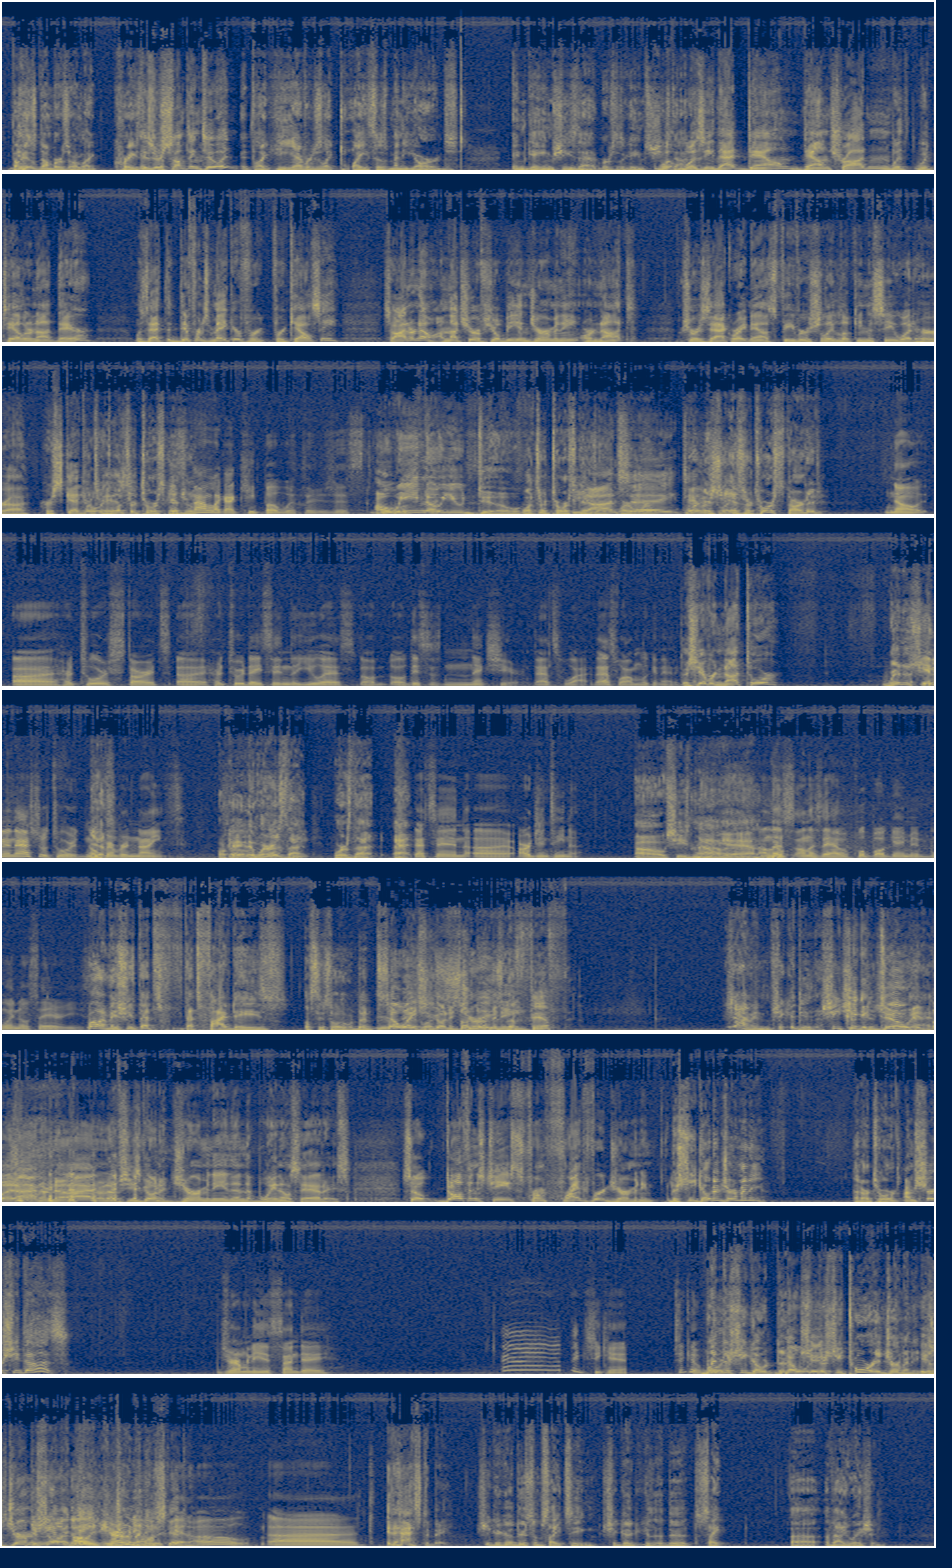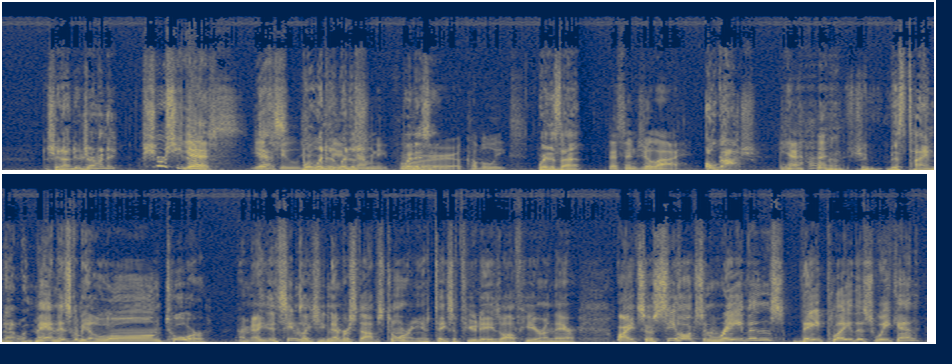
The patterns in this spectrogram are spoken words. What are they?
But his numbers are like crazy. Is there different. something to it? It's like he averages like twice as many yards in games she's at versus games she's W- not. was at. he that down, downtrodden with, with Taylor not there? Was that the difference maker for, for Kelce? So I don't know. I'm not sure if she'll be in Germany or not. I'm sure Zach right now is feverishly looking to see what her uh, her schedule What's her, is. what's her tour schedule? It's not like I keep up with her. It's just oh, we know free. you do. What's her tour schedule? Beyonce, Taylor is, she- Swift. is her tour started? No, uh, her tour starts. Uh, her tour dates in the U.S. Oh, oh, this is next year. That's why. That's why I'm looking at it. Does she ever not tour? When is she? International tour, November 9th. okay, so and where next is that? week. Where's that at? That's in uh, Argentina. Oh, she's not. Oh, yeah. Unless unless they have a football game in Buenos Aires. Well, I mean, she that's that's five days. Let's see. So the Sunday way she's going to Sunday's Germany. the fifth. I mean, she could do that. She She could, could she do it, that. but I don't know. I don't know if she's going to Germany and then to Buenos Aires. So Dolphins Chiefs from Frankfurt, Germany. does she go to Germany on her tour? I'm sure she does. Germany is Sunday. Eh, I think she can. She can. When does she go? Does, No, she, it- does she tour in Germany? Is Does- Germany does she have a the- Oh, date is in Germany, on the schedule. schedule? Oh, uh, It has to be. She could go do some sightseeing. She could do the site uh, evaluation. Does she not do Germany? Sure, she does. yes, yes. Yes. She, she When- will when be is- in when is- Germany for when is it? a couple of weeks. When is that? That's in July. Oh gosh, Yeah. Yeah, she mistimed that one. Man, this is going to be a long tour. I mean, it seems like she never stops touring. It takes a few days off here and there. All right, so Seahawks and Ravens, they play this weekend.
